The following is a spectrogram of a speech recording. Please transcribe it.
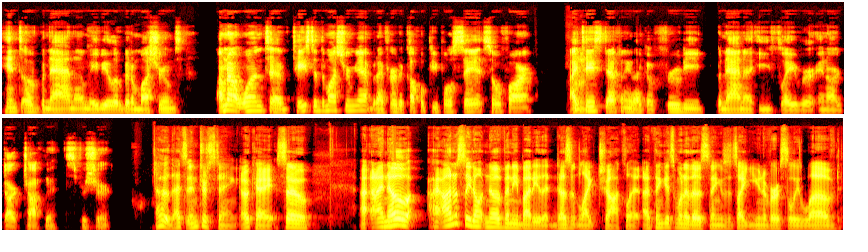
hint of banana, maybe a little bit of mushrooms. I'm not one to have tasted the mushroom yet, but I've heard a couple people say it so far. I Hmm. taste definitely like a fruity banana y flavor in our dark chocolates for sure. Oh, that's interesting. Okay, so I, I know I honestly don't know of anybody that doesn't like chocolate. I think it's one of those things that's like universally loved,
